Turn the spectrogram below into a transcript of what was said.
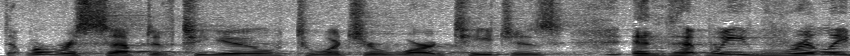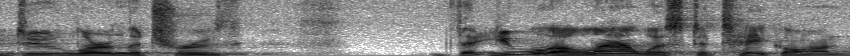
that we're receptive to you, to what your word teaches, and that we really do learn the truth that you will allow us to take on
